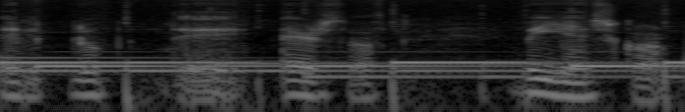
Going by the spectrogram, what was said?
el club de Airsoft Village Corp,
